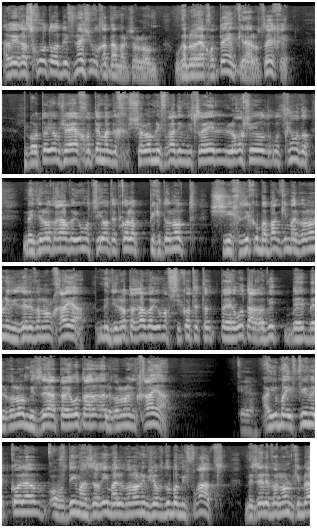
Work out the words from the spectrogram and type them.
הרי רצחו אותו עוד לפני שהוא חתם על שלום. הוא גם לא היה חותם, כי היה לו שכל. באותו יום שהיה חותם על שלום נפרד עם ישראל, לא רק שהיו רוצחים אותו, מדינות ערב היו מוציאות את כל הפקדונות שהחזיקו בבנקים הלבנונים, מזה לבנון חיה. מדינות ערב היו מפסיקות את התיירות הערבית ב- בלבנון, מזה התיירות הלבנונית חיה. כן. היו מעיפים את כל העובדים הזרים הלבנונים שעבדו במפרץ, מזה לבנון קיבלה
